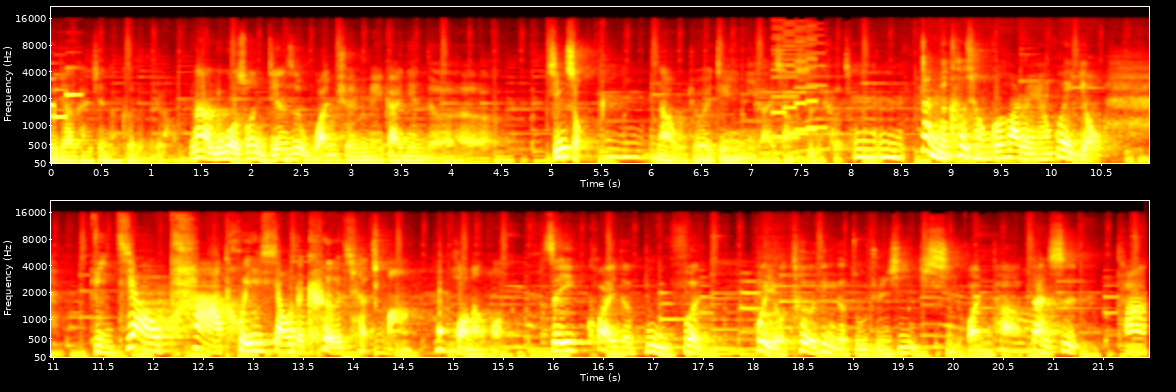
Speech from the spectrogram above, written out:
回家看线上课程就好。那如果说你今天是完全没概念的呃新手，嗯，那我就会建议你来上实体课程。嗯嗯。那你们课程规划人员会有比较怕推销的课程吗？画漫画这一块的部分会有特定的族群是喜欢它，但是。他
